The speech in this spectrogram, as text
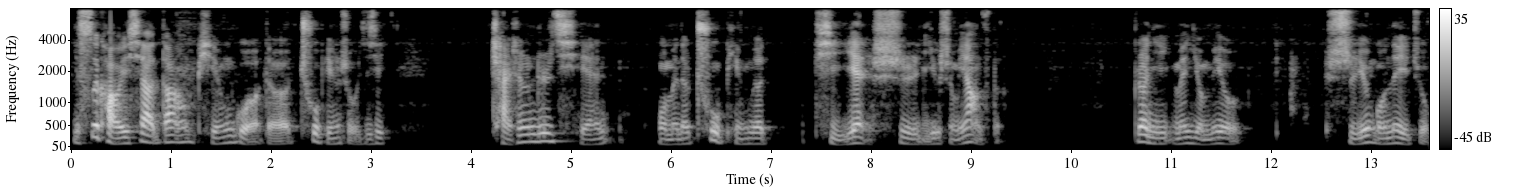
你思考一下，当苹果的触屏手机产生之前，我们的触屏的。体验是一个什么样子的？不知道你们有没有使用过那种，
